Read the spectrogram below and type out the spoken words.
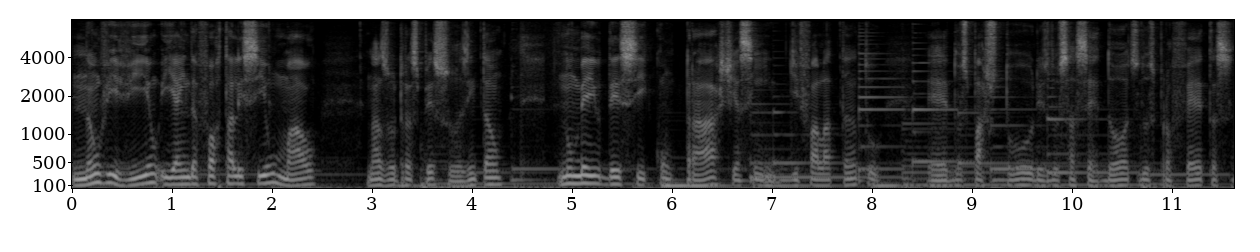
não viviam e ainda fortaleciam o mal nas outras pessoas. Então, no meio desse contraste, assim, de falar tanto é, dos pastores, dos sacerdotes, dos profetas,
